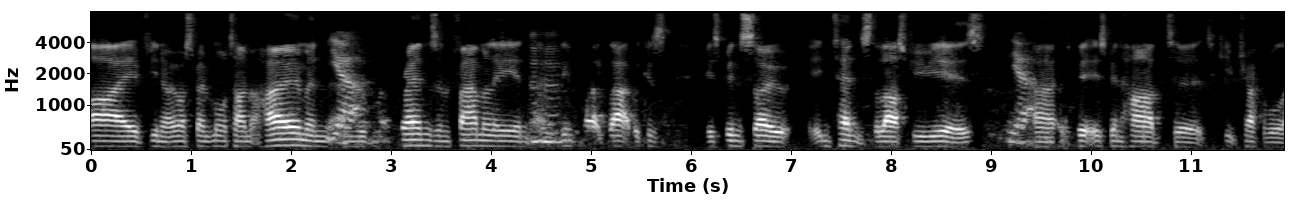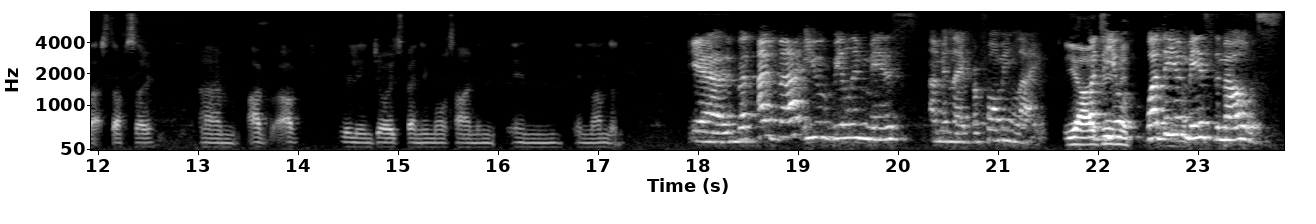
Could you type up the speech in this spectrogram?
I've you know I spent more time at home and, Yeah. and with my friends and family and, Mhm. and things like that because it's been so intense the last few years. yeah. Uh, it's, been, it's been hard to, to keep track of all that stuff. So um, I've I've really enjoyed spending more time in in, in London. Yeah, but I bet you really miss. I mean, like performing live. Yeah, I what do. do you miss- What do you miss the most?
